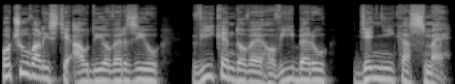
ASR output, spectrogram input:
Počúvali ste audioverziu víkendového výberu denníka SME.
